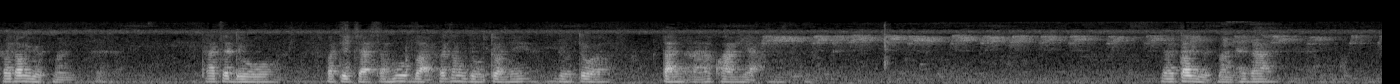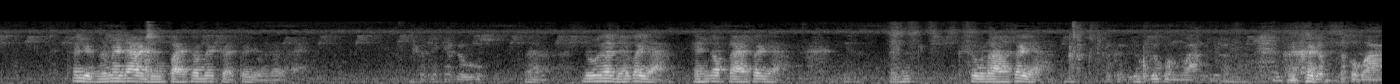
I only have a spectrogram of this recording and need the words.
ก็ต้องหยุดมัน ถ้าจะดู ปฏิจจสมุปบาทก็ต้องดูตัวนี้ ดูตัวตัณหาความอยากแล้วต้องหยุดมันให้ได้ ถ้าหยุดมันไม่ได้ดูไปก็ไม่เกิดประโยชน์อะไรก็ได้แค่รู้อ่าดูแล้วเดี๋ยวก็อยาก เห็นกาแฟก็อยาก เห็น สุราก็อยากมันก็ยกยกวางวางๆอยู่ยกตะกวาง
